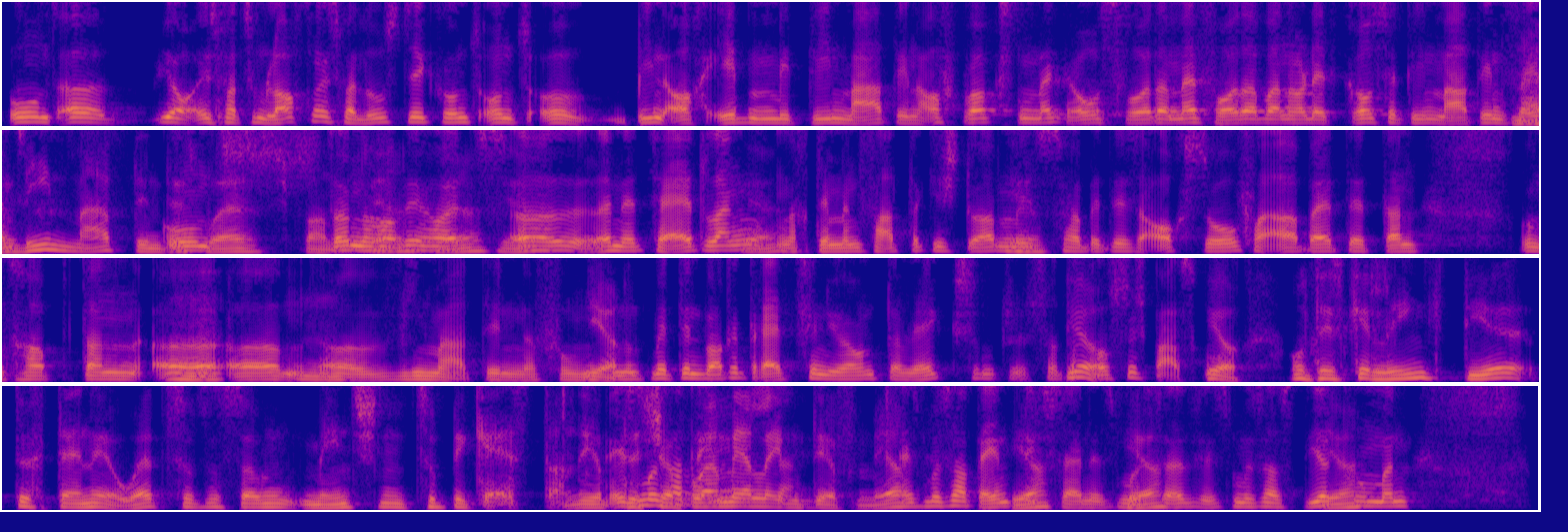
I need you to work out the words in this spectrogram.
Und äh, ja, es war zum Lachen, es war lustig und, und äh, bin auch eben mit Dean Martin aufgewachsen. Mein Großvater, mein Vater waren alle große Dean Martin-Fans. Wien Martin, das Und war spannend. dann habe ich halt ja. Äh, eine Zeit lang, nachdem mein Vater gestorben ist, habe ich das auch so verarbeitet dann und habe dann äh, äh, Mhm. äh, Wien Martin erfunden. Und mit dem war ich 13 Jahre unterwegs und es hat Ja. großen Spaß gemacht. Ja, und es gelingt dir durch deine Art sozusagen Menschen zu begeistern. Ich habe das schon ein paar erleben sein. dürfen. Ja. Es muss authentisch Ja. sein, es muss, Ja. es muss aus dir kommen.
